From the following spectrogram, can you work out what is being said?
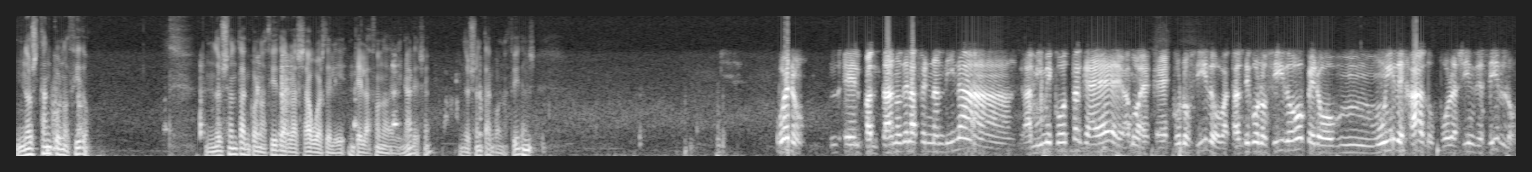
no es tan conocido no son tan conocidas las aguas de, la zona de Linares, ¿eh? No son tan conocidas. Bueno, el pantano de la Fernandina a mí me consta que es, vamos, es, conocido, bastante conocido, pero mm, muy dejado, por así decirlo.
